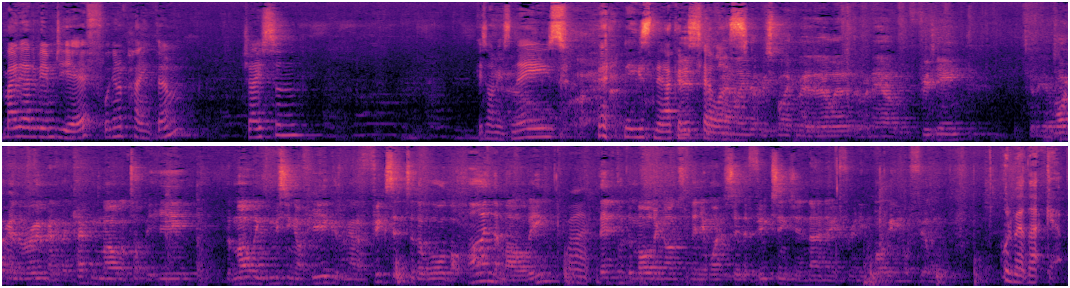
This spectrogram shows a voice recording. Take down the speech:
made out of MDF. We're going to paint them. Jason is on his knees, and he's now going to tell us. that we spoke about earlier that we're now fitting. It's going to go right around the room, we're going to have a capping mould on top of here. The moulding's missing off here because we're going to fix it to the wall behind the moulding. Right. Then put the moulding on so then you won't see the fixings and no need for any blogging or filling. What about that gap?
